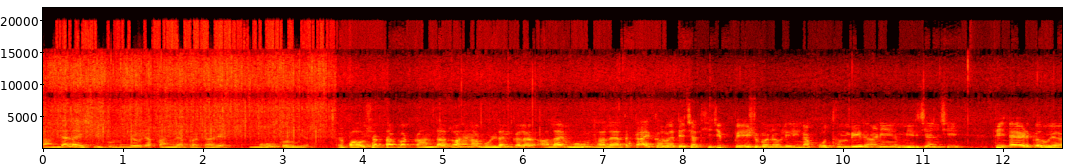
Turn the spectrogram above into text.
कांद्यालाही शिजवून घेऊया चांगल्या प्रकारे. मऊ करूया. तर पाहू शकता आपला कांदा जो आहे ना गोल्डन कलर आलाय मऊ झालाय. आता काय करूया त्याच्यात ही जी पेस्ट बनवलेली ना कोथिंबीर आणि मिरच्यांची ती ॲड करूया.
